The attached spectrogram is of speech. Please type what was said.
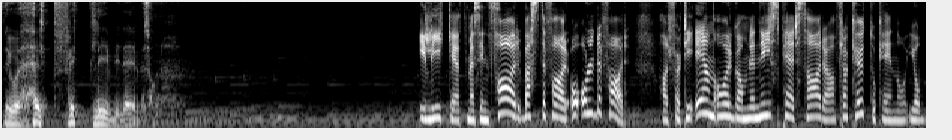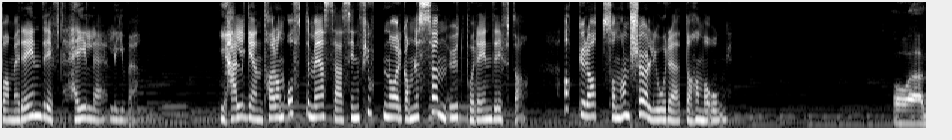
Det er jo et helt fritt liv vi lever sånn. I likhet med sin far, bestefar og oldefar har 41 år gamle Nils Per Sara fra Kautokeino jobba med reindrift hele livet. I helgen tar han ofte med seg sin 14 år gamle sønn ut på reindrifta, akkurat sånn han sjøl gjorde da han var ung. Og eh,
